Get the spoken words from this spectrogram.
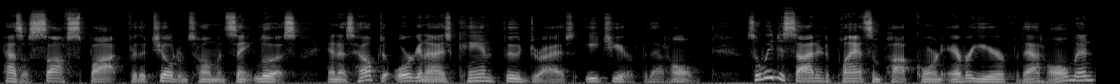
has a soft spot for the children's home in St. Louis and has helped to organize canned food drives each year for that home. So we decided to plant some popcorn every year for that home and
